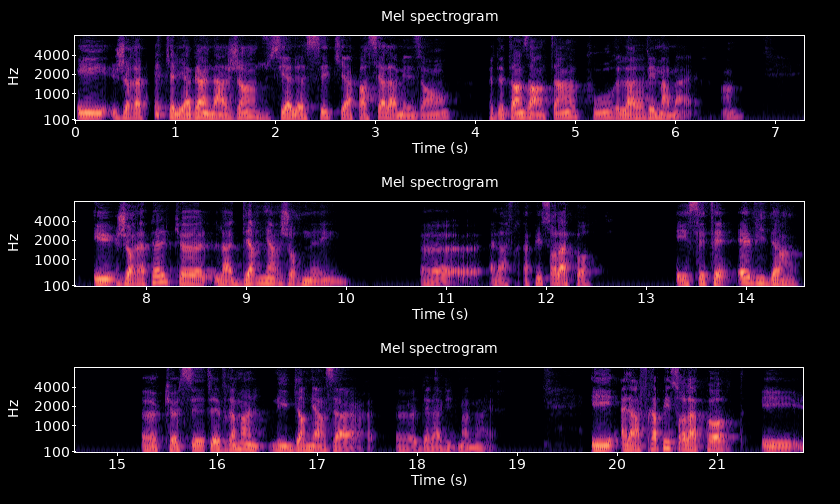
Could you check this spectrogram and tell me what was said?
Et je rappelle qu'il y avait un agent du CLSC qui a passé à la maison de temps en temps pour laver ma mère. Hein. Et je rappelle que la dernière journée, euh, elle a frappé sur la porte et c'était évident que c'était vraiment les dernières heures de la vie de ma mère. Et elle a frappé sur la porte et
